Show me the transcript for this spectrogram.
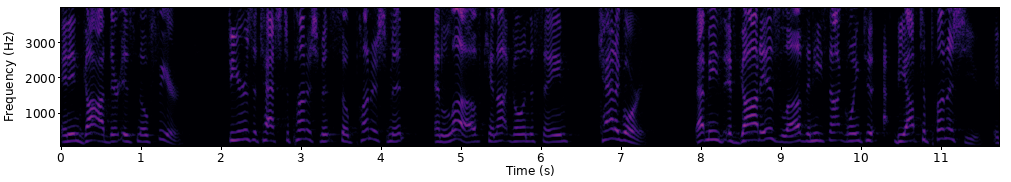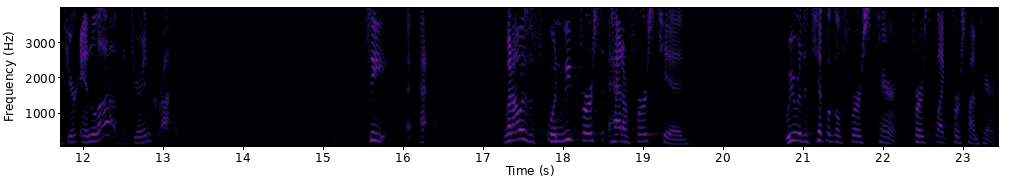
and in God there is no fear. Fear is attached to punishment, so punishment and love cannot go in the same category. That means if God is love, then He's not going to be out to punish you if you're in love, if you're in Christ. See, when I was when we first had our first kid, we were the typical first parent, first like first time parent.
